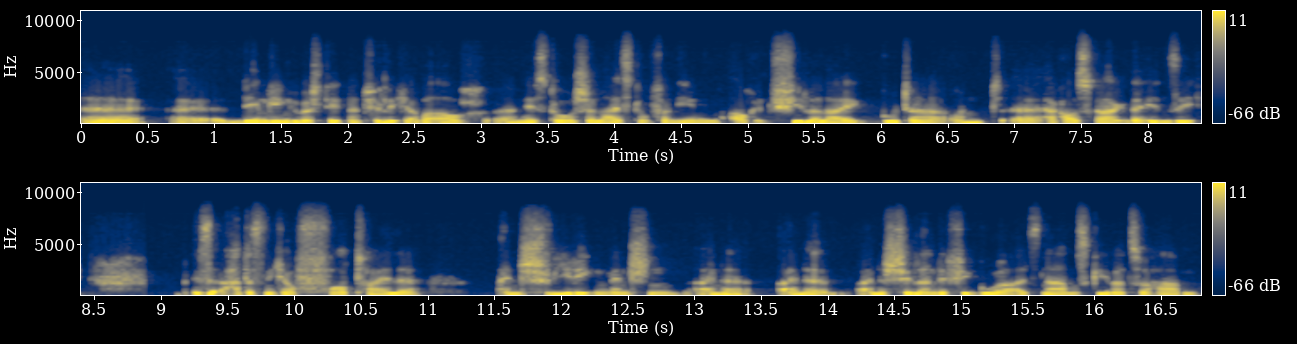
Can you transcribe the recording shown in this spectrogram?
Äh, äh, Demgegenüber steht natürlich aber auch eine historische Leistung von ihm, auch in vielerlei guter und herausragender Hinsicht. hat es nicht auch Vorteile, einen schwierigen Menschen, eine, eine, eine schillernde Figur als Namensgeber zu haben,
